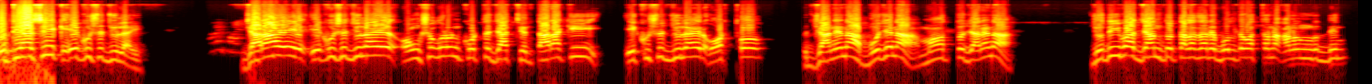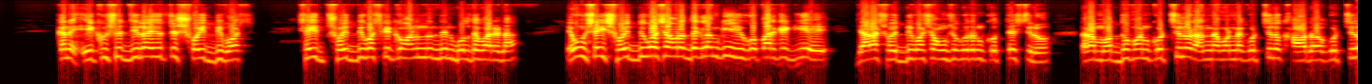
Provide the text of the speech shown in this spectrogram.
ঐতিহাসিক একুশে জুলাই। যারা একুশে জুলাই অংশগ্রহণ করতে যাচ্ছেন, তারা কি একুশে জুলাইয়ের অর্থ জানে না, বোঝে না মহত্ব জানে না? যদি বা জানতো, তাহলে তারা বলতে পারতো না আনন্দের দিন। কেন একুশে জুলাই হচ্ছে শহীদ দিবস। সেই শহীদ দিবসকে কেউ আনন্দের দিন বলতে পারে না। এবং সেই শহীদ দিবসে আমরা দেখলাম কি ইউকো পার্কে গিয়ে যারা শহীদ দিবসে অংশগ্রহণ করতে এসেছিল, তারা মদ্যপান করছিল রান্না বান্না করছিল, খাওয়া দাওয়া করছিল,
